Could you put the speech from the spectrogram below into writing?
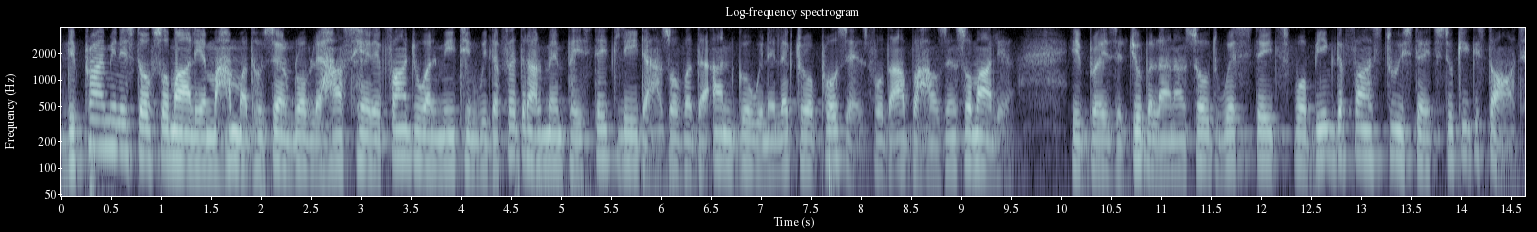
The Prime Minister of Somalia, Mohamed Hussein Roble, has held a virtual meeting with the federal member state leaders over the ongoing electoral process for the upper house in Somalia. He praised Jubaland and Southwest states for being the first two states to kickstart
